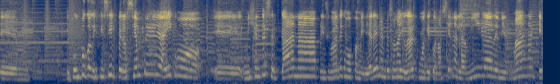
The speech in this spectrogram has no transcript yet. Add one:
Eh, y fue un poco difícil, pero siempre ahí como eh, mi gente cercana, principalmente como familiares, me empezaron a ayudar, como que conocían a la amiga de mi hermana, que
